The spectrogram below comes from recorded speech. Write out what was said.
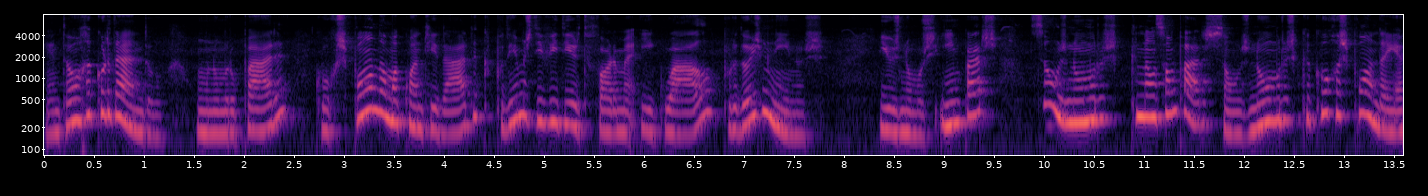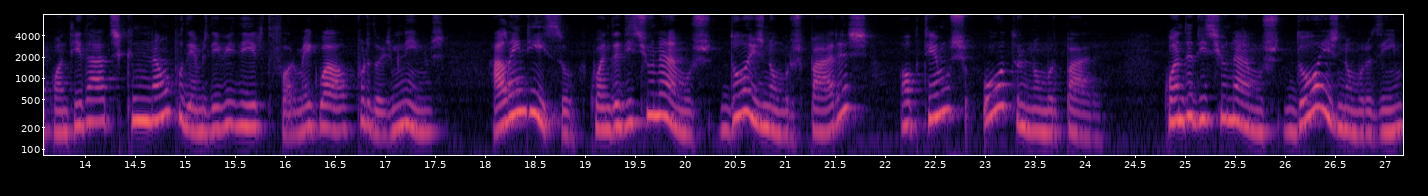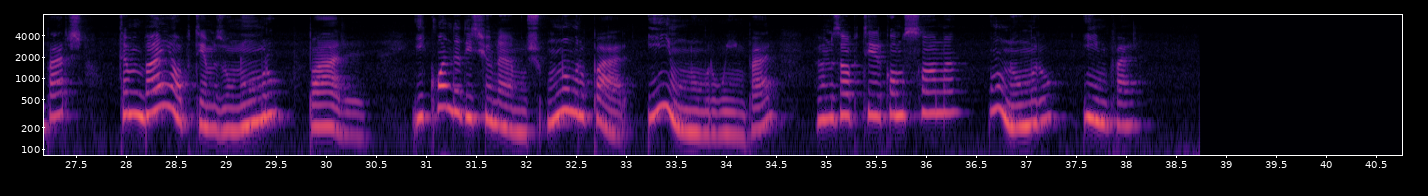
Então, recordando, um número par corresponde a uma quantidade que podemos dividir de forma igual por dois meninos. E os números ímpares são os números que não são pares, são os números que correspondem a quantidades que não podemos dividir de forma igual por dois meninos. Além disso, quando adicionamos dois números pares, obtemos outro número par. Quando adicionamos dois números ímpares, também obtemos um número par. E quando adicionamos um número par e um número ímpar, vamos obter como soma um número ímpar.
